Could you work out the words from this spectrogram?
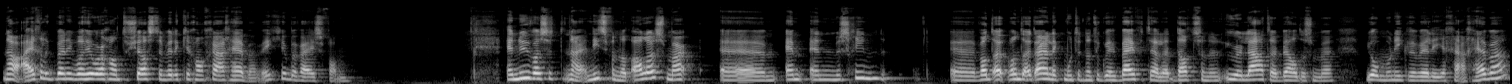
nou, eigenlijk ben ik wel heel erg enthousiast en wil ik je gewoon graag hebben, weet je, bewijs van. En nu was het, nou ja, niets van dat alles, maar uh, en, en misschien uh, want, want uiteindelijk moet het natuurlijk even bijvertellen dat ze een uur later belden ze me: Joh, Monique, we willen je graag hebben.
